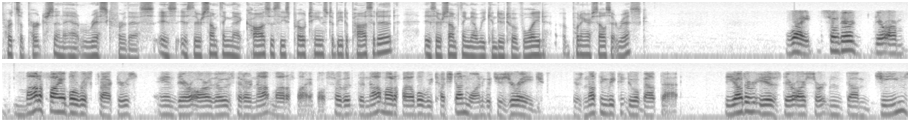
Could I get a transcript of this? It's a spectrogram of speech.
puts a person at risk for this? Is is there something that causes these proteins to be deposited? Is there something that we can do to avoid uh, putting ourselves at risk? Right. So there there are modifiable risk factors and there are those that are not modifiable. So the, the not modifiable, we touched on one, which is your age. There's nothing we can do about that. The other is there are certain um, genes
